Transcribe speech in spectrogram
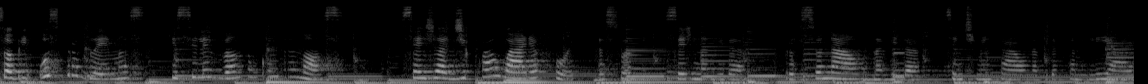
sobre os problemas que se levantam contra nós, seja de qual área for da sua vida, seja na vida profissional, na vida sentimental, na vida familiar,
